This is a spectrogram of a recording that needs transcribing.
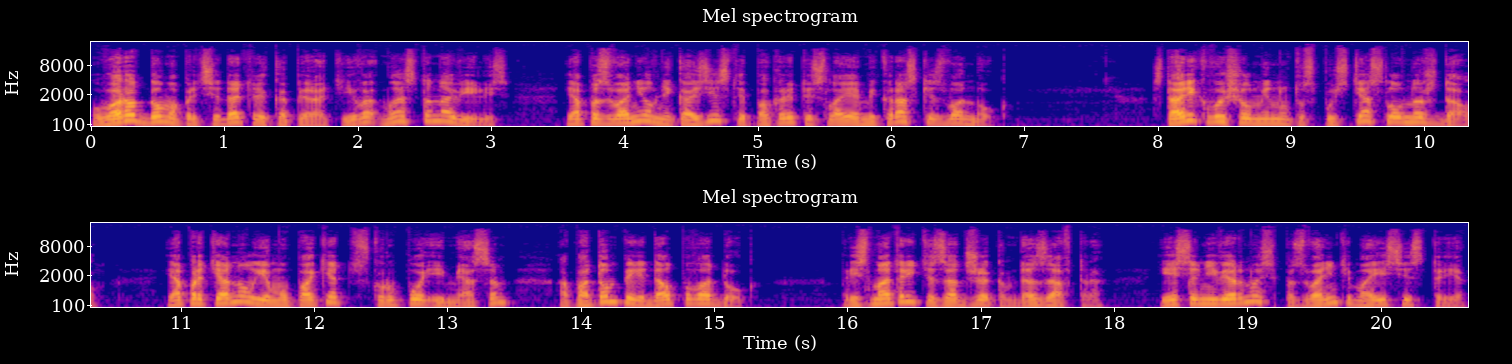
У ворот дома председателя кооператива мы остановились. Я позвонил в неказистый, покрытый слоями краски, звонок. Старик вышел минуту спустя, словно ждал. Я протянул ему пакет с крупой и мясом, а потом передал поводок. «Присмотрите за Джеком до завтра. Если не вернусь, позвоните моей сестре».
